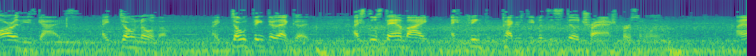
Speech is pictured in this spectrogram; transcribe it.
are these guys? I don't know them. I don't think they're that good. I still stand by. I think the Packers defense is still trash, personally. I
